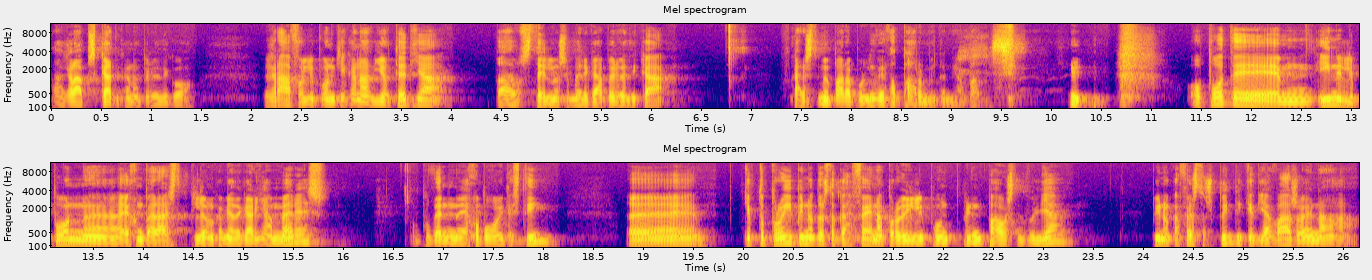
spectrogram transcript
Να γράψει κάτι κάνα περιοδικό. Γράφω λοιπόν και κάνα δύο τέτοια, τα στέλνω σε μερικά περιοδικά. Ευχαριστούμε πάρα πολύ, δεν θα πάρουμε ήταν η απάντηση. Οπότε είναι λοιπόν, ε, έχουν περάσει πλέον καμιά δεκαριά μέρες, που δεν έχω απογοητευτεί. Ε, και το πρωί πίνοντας τον καφέ, ένα πρωί λοιπόν πριν πάω στη δουλειά, πίνω καφέ στο σπίτι και διαβάζω ένα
